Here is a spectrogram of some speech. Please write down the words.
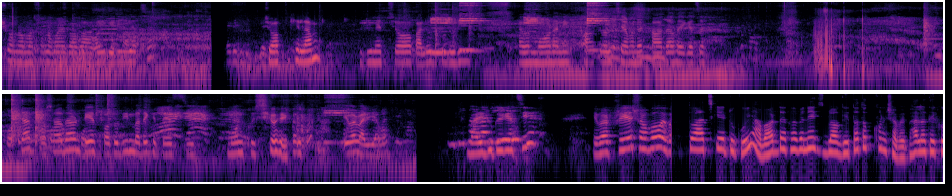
সোনামা বাবা আগেই বেরিয়ে গেছে। চপ খেলাম, ডিমের চপ, আলুর ফুলুরি এখন মহারানির খাওয়া চলছে, আমাদের খাওয়া দাওয়া হয়ে গেছে। অসাধারণ টেস্ট কতদিন বাদে খেতে এসেছি। মন খুশি হয়ে গেল। এবার বাড়ি যাব। বাড়ি ঢুকে গেছি। এবার ফ্রেশ হব, এবার তো আজকে এটুকুই। আবার দেখা হবে নেক্সট ব্লগে ততক্ষণ সবাই ভালো থেকো,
